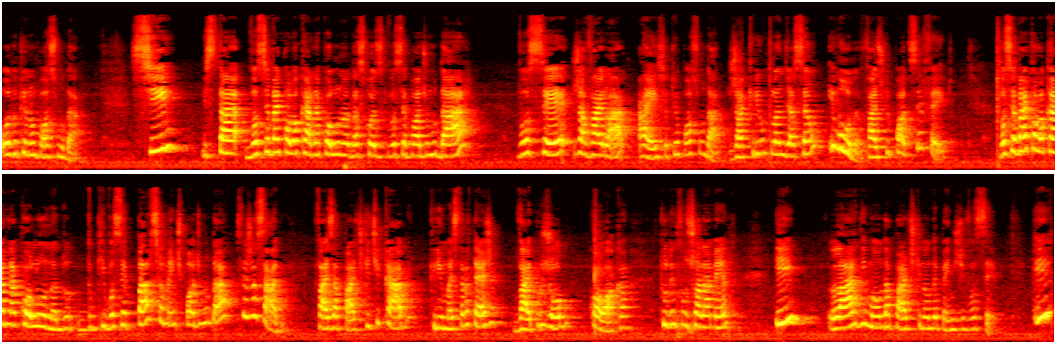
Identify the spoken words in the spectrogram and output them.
ou do que eu não posso mudar? Se está, você vai colocar na coluna das coisas que você pode mudar, você já vai lá, ah, é isso aqui eu posso mudar. Já cria um plano de ação e muda, faz o que pode ser feito. Você vai colocar na coluna do, do que você parcialmente pode mudar, você já sabe. Faz a parte que te cabe, cria uma estratégia, vai para o jogo, coloca tudo em funcionamento e largue mão da parte que não depende de você. E,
